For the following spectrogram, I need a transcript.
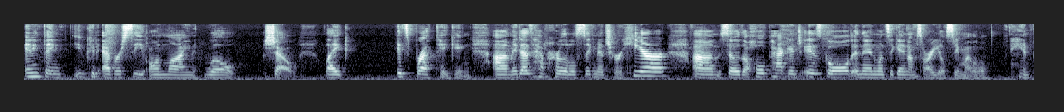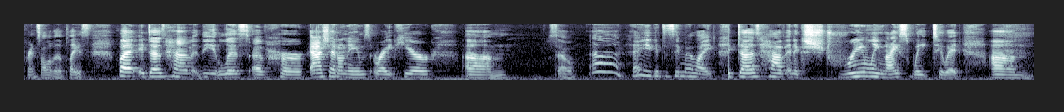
anything you could ever see online will show. Like it's breathtaking. Um, it does have her little signature here. Um, so the whole package is gold. And then once again, I'm sorry, you'll see my little handprints all over the place. But it does have the list of her eyeshadow names right here. Um, so, ah, hey, you get to see my light. It does have an extremely nice weight to it. Um,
